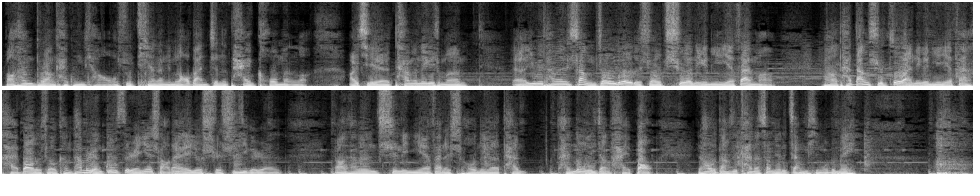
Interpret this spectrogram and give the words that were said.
然后他们不让开空调。我说天呐，你们老板真的太抠门了。而且他们那个什么，呃，因为他们上周六的时候吃了那个年夜饭嘛，然后他当时做完那个年夜饭海报的时候，可能他们人公司人也少，大概也就十十几个人。然后他们吃那年夜饭的时候，那个他还弄了一张海报，然后我当时看到上面的奖品，我都没啊，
